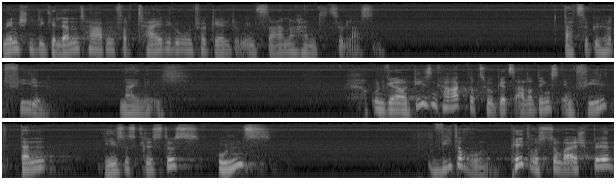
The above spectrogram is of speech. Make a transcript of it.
Menschen, die gelernt haben, Verteidigung und Vergeltung in seiner Hand zu lassen. Dazu gehört viel, meine ich. Und genau diesen Charakterzug jetzt allerdings empfiehlt dann Jesus Christus uns wiederum. Petrus zum Beispiel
